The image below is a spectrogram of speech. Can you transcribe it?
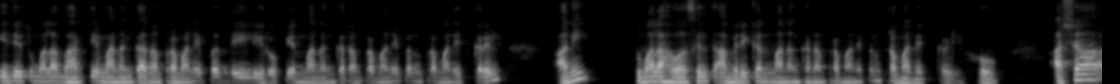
की जे तुम्हाला भारतीय मानांकनाप्रमाणे पण देईल, युरोपियन मानांकनाप्रमाणे पण प्रमाणित करेल आणि तुम्हाला हवं असेल तर अमेरिकन मानांकनाप्रमाणे पण प्रमाणित करेल? हो. अशा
